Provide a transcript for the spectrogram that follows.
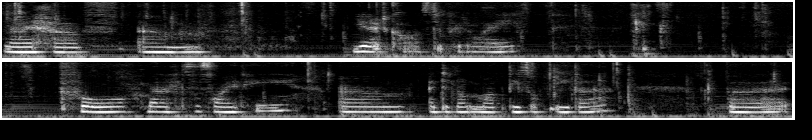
now I have um, unit cards to put away for my little society. Um, I did not mark these off either, but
